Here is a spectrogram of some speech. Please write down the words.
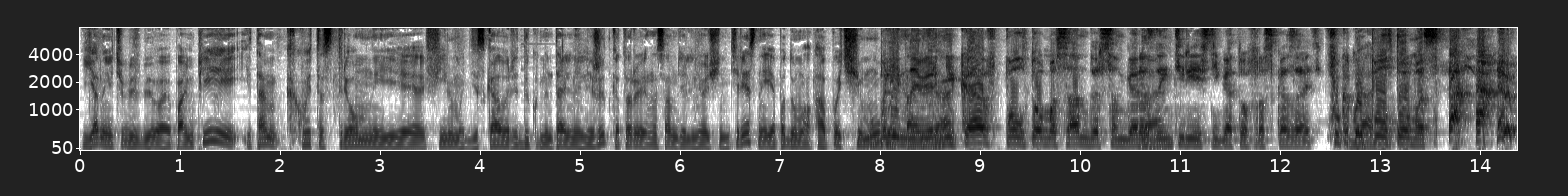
я на YouTube вбиваю Помпеи, и там какой-то стрёмный фильм от Discovery документальный лежит, который на самом деле не очень интересный. И я подумал, а почему Блин, тогда... наверняка в Пол Томас Андерсон гораздо да. интереснее готов рассказать. Фу, какой да. Пол Томас?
